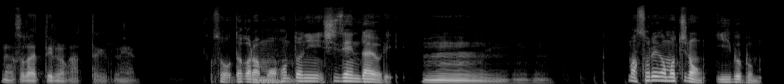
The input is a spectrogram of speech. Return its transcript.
なんか育ってるのがあったけどねそうだからもう本当に自然頼り。うーんまあそれがもちろんいい部分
